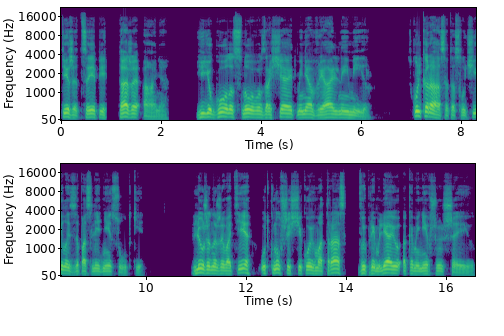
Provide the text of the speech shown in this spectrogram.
те же цепи, та же Аня. Ее голос снова возвращает меня в реальный мир. Сколько раз это случилось за последние сутки? Лежа на животе, уткнувшись щекой в матрас, выпрямляю окаменевшую шею.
